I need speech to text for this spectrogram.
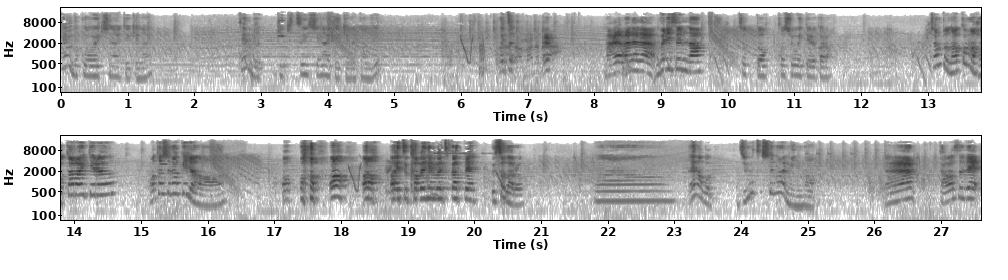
全部攻撃しないといけない？全部撃墜しないといけない感じ？こいつ。えっ？まだまだだ。無理すんな。ちょっと年老いてるから。ちゃんと仲間働いてる？私だけじゃない？あああああいつ壁にぶつかって嘘だろ？うーん。えなんか自滅してない？みんな。えー、倒すで。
